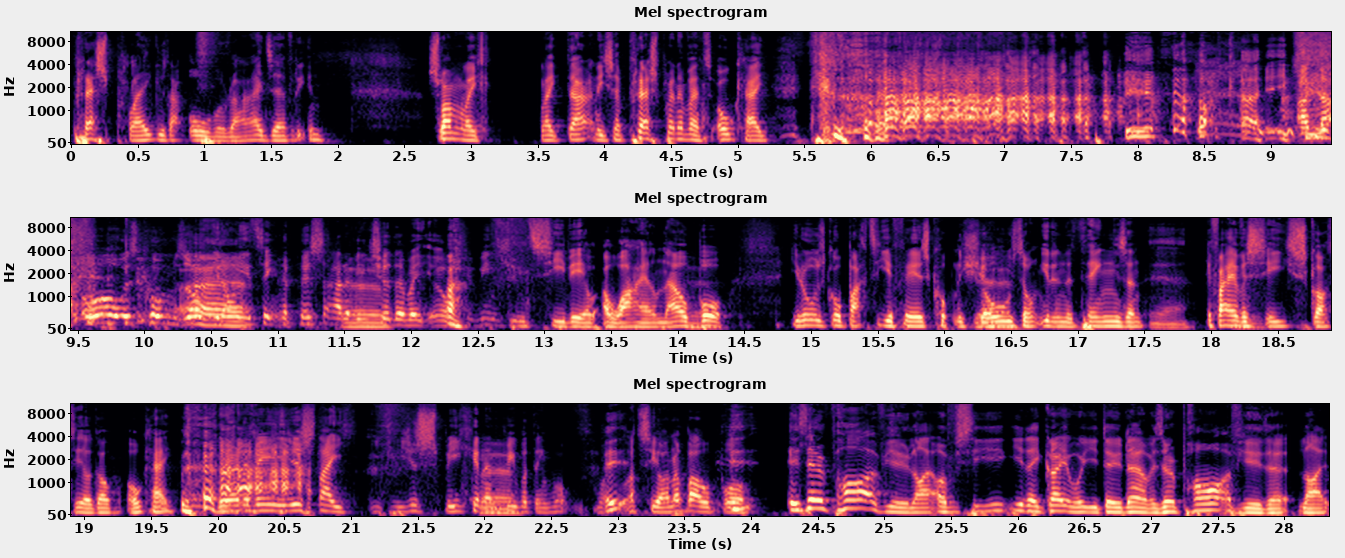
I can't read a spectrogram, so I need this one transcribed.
press play because that overrides everything. So I'm like like that, and he said press play events. Okay. And that always comes up, you know, when uh, you're taking a piss out of each other. But, oh, you've been doing TV a, while now, but you always go back to your first couple of shows, don't you, in the things. And Yeah. if I ever mm. see Scotty, I'll go, okay. You know what I mean? You're just like, you're just speaking, and people think, what, what, what's he on about? But Is there a part of you, like, obviously, you, you know, great at what you do now. Is there a part of you that, like,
